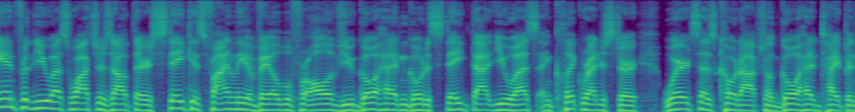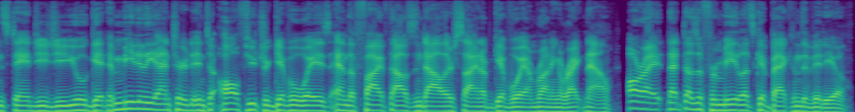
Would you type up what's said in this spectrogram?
And for the US watchers out there, Stake is finally available for all of you. Go ahead and go to stake.us and click register where it says code optional, go ahead type in StahnGG. You will get immediately entered into all future giveaways and the $5,000 sign up giveaway I'm running right now. All right, that does it for me. Let's get back in the video.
